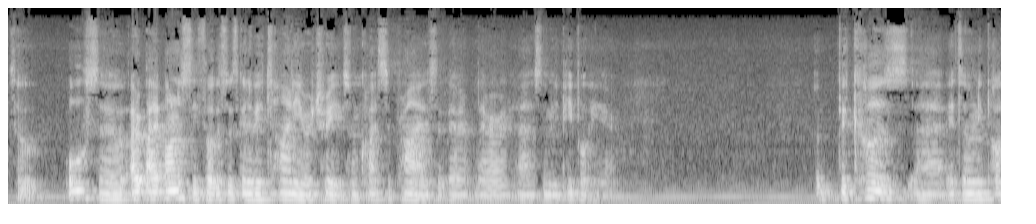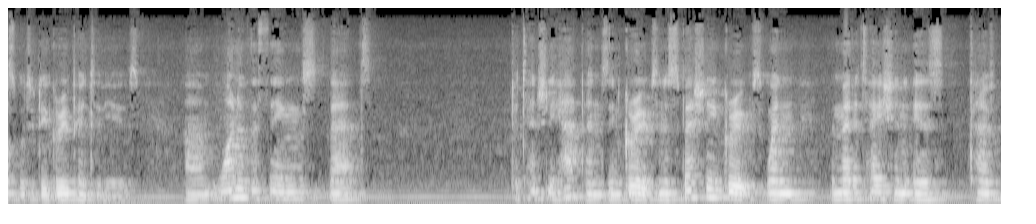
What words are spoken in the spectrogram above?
So, also, I, I honestly thought this was going to be a tiny retreat, so I'm quite surprised that there, there are uh, so many people here. Because uh, it's only possible to do group interviews, um, one of the things that potentially happens in groups, and especially in groups when the meditation is kind of,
